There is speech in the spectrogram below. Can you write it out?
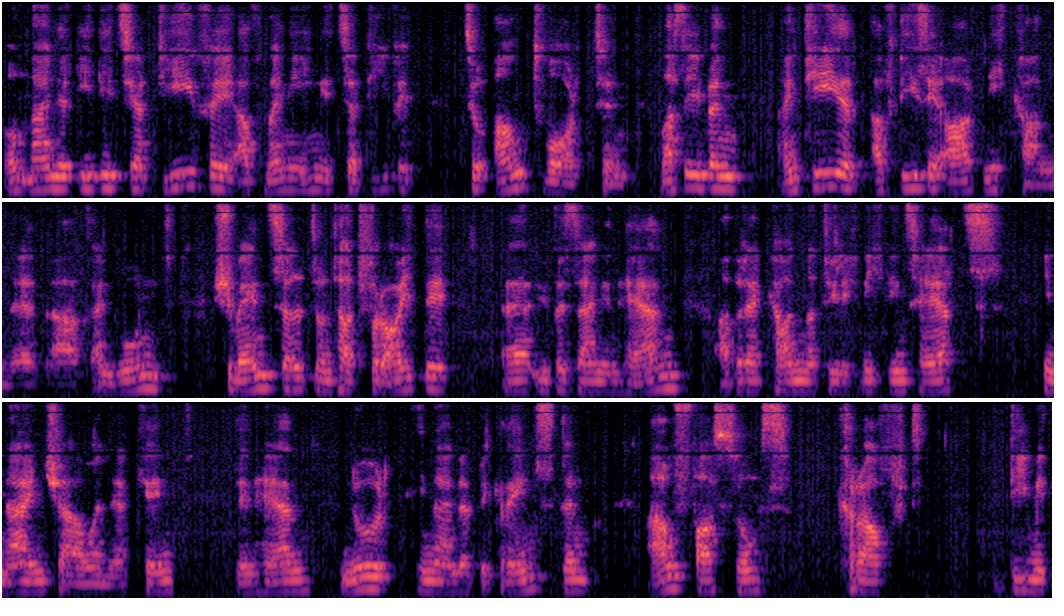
und meiner Initiative, auf meine Initiative zu antworten, was eben ein Tier auf diese Art nicht kann. Auch ein Hund schwänzelt und hat Freude äh, über seinen Herrn, aber er kann natürlich nicht ins Herz hineinschauen. Er kennt den Herrn nur in einer begrenzten Auffassungskraft, die mit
